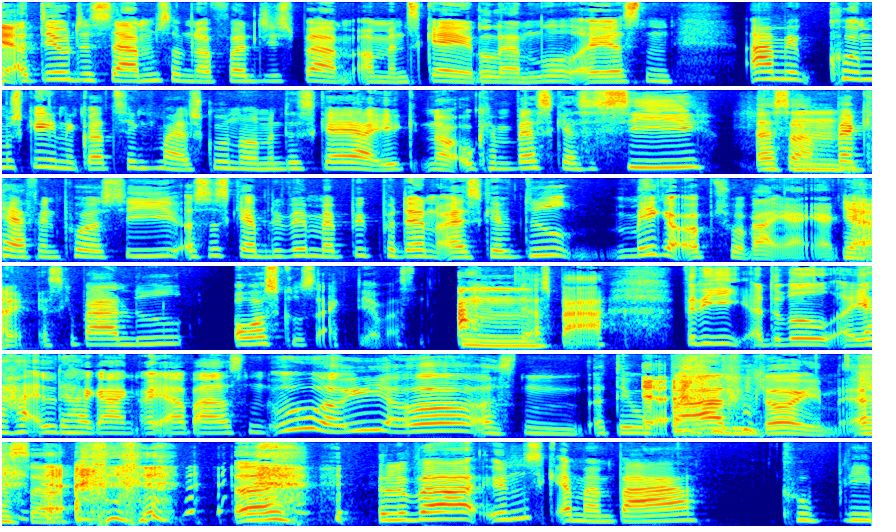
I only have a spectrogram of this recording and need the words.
Ja. Og det er jo det samme, som når folk de spørger, om man skal et eller andet, og jeg er sådan, ah, men jeg kunne måske egentlig godt tænke mig, at jeg skulle noget, men det skal jeg ikke. Nå, okay, men hvad skal jeg så sige? Altså, Mm. mm. hvad kan jeg finde på at sige? Og så skal jeg blive ved med at bygge på den, og jeg skal lyde mega optur hver gang, jeg gør Ja. det. Jeg skal bare lyde overskudsagtig. Jeg var sådan, ej, mm. Det er også bare, fordi, og du ved, og jeg har alt det her gang, og jeg er bare sådan, uh, og y, og uh, og sådan, og det er jo Ja. bare løgn, altså. Ja. øh, jeg ville bare ønske, at man bare kunne blive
